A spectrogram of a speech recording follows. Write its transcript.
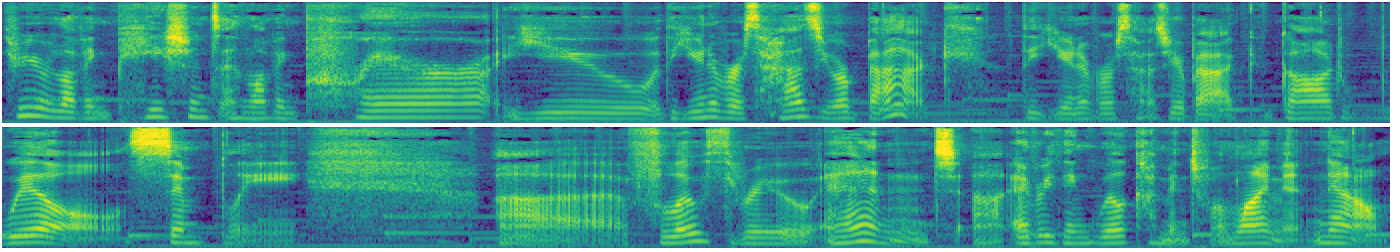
through your loving patience and loving prayer, you the universe has your back. The universe has your back. God will simply uh, flow through and uh, everything will come into alignment. Now,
